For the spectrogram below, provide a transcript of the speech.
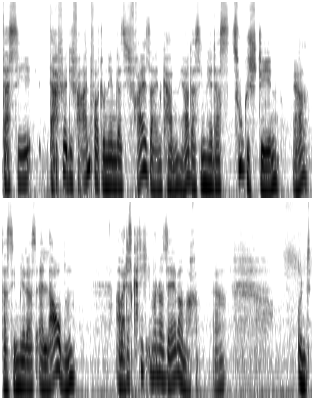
dass sie dafür die Verantwortung nehmen, dass ich frei sein kann, ja, dass sie mir das zugestehen, ja, dass sie mir das erlauben. Aber das kann ich immer nur selber machen, ja. Und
